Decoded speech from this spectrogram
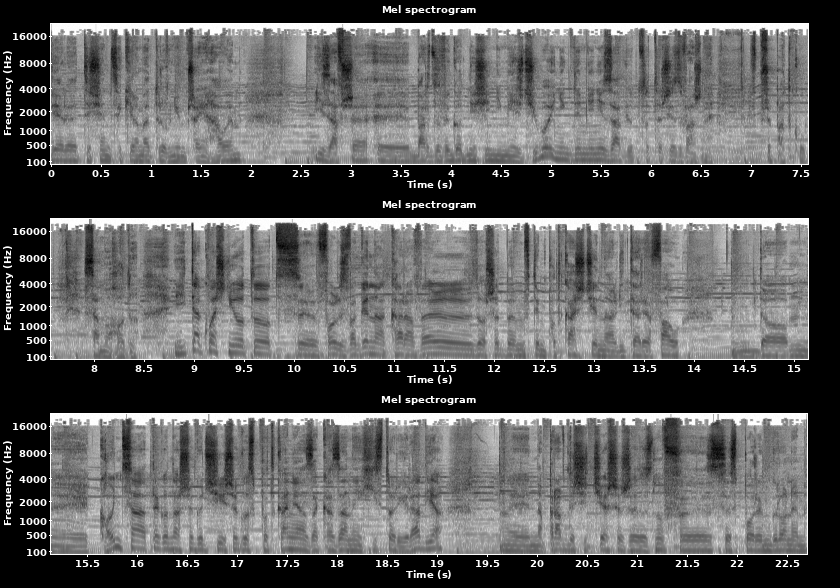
wiele tysięcy kilometrów nim przejechałem i zawsze y, bardzo wygodnie się nim jeździło i nigdy mnie nie zawiódł, co też jest ważne w przypadku samochodu. I tak właśnie oto od Volkswagena Caravelle doszedłem w tym podcaście na literę V do końca tego naszego dzisiejszego spotkania zakazanej historii radia. Y, naprawdę się cieszę, że znów y, ze sporym gronem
